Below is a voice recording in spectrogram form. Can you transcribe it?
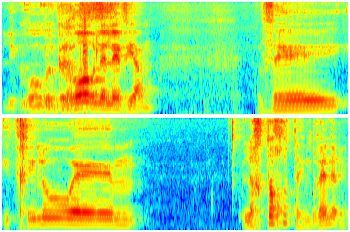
ולגרור ללב ים. והתחילו אה, לחתוך אותה עם ברנרים.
